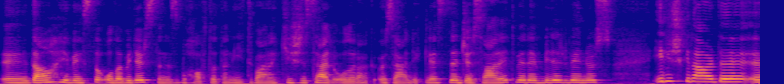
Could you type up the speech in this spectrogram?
e, daha hevesli olabilirsiniz bu haftadan itibaren kişisel olarak özellikle size cesaret verebilir Venüs. İlişkilerde e,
